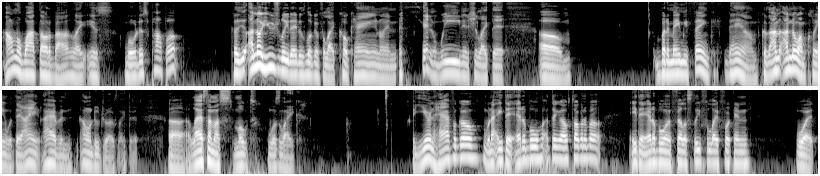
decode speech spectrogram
I don't know why I thought about it. Like, is will this pop up? Because I know usually they're just looking for like cocaine and and weed and shit like that. Um, but it made me think, damn, because I, I know I'm clean with that. I ain't, I haven't, I don't do drugs like that. Uh, last time I smoked was like a year and a half ago when I ate that edible. I think I was talking about ate that edible and fell asleep for like fucking what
